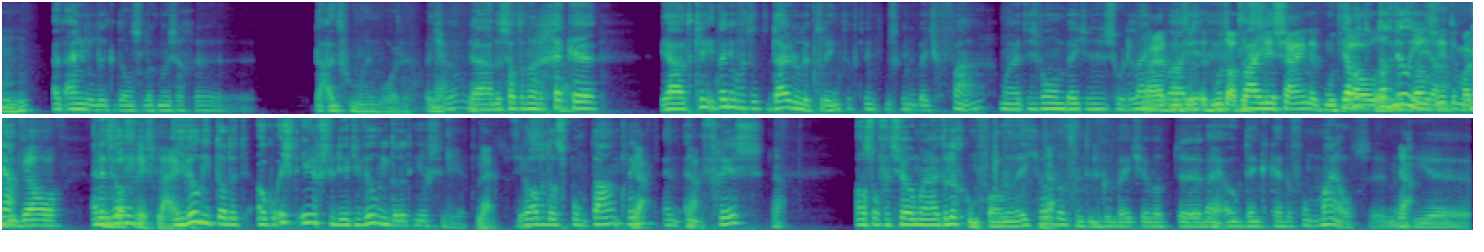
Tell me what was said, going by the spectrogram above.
Mhm. uiteindelijk, dan zal ik maar zeggen, de uitvoering worden. Weet Ja. je wel? Ja, er zat er een gekke... Ja, het klinkt, ik weet niet of het duidelijk klinkt. Het klinkt misschien een beetje vaag. Maar het is wel een beetje een soort lijn Maar het waar moet, je... het moet altijd je- fris zijn. Het moet Ja, wel, dat het wil moet je, wel ja. zitten, maar het moet wel, en het wil niet, fris en blijven. je wil niet dat het, ook al is het ingestudeerd, je wil niet dat het ingestudeerd. Nee, Je precies. wil altijd dat het spontaan klinkt en, en Ja. fris. Ja. Alsof het zomaar uit de lucht komt vallen, weet je wel. Ja. Dat is natuurlijk een beetje wat eh, wij Ja. ook denk ik hebben van Miles. eh, met, Ja. die, eh,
